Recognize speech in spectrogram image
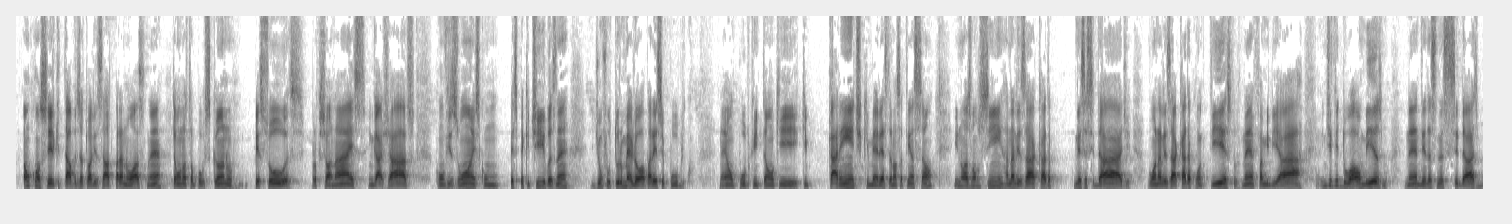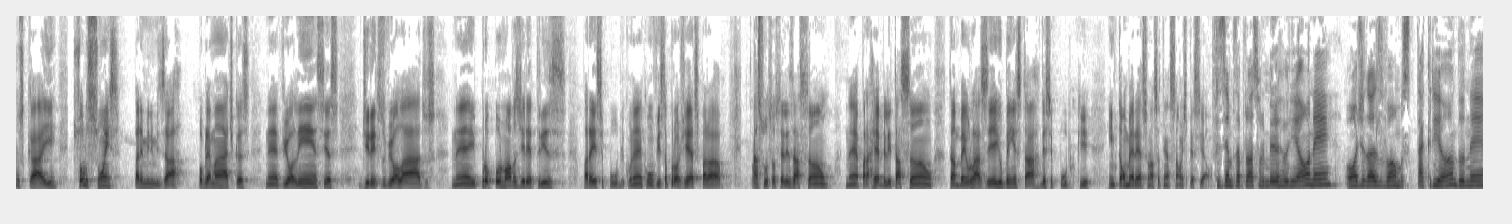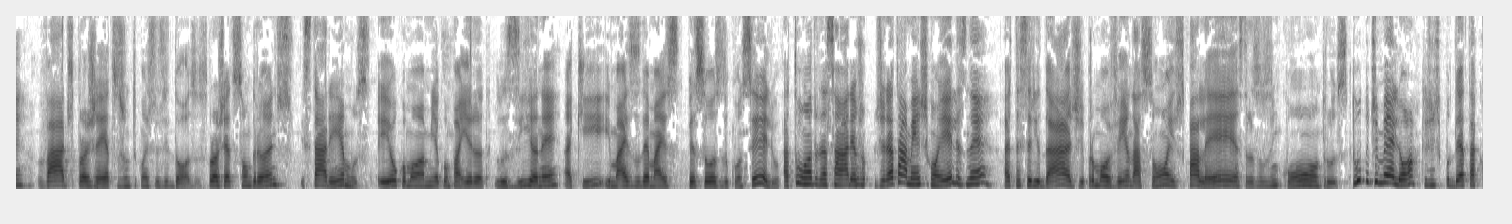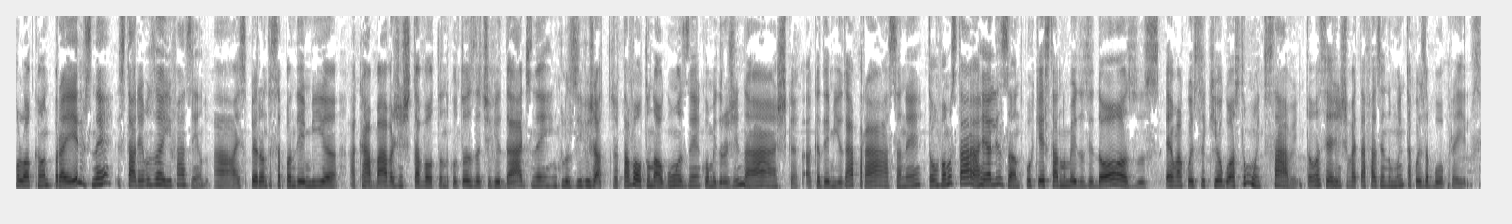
É um conselho que estava desatualizado para nós, né? Então nós estamos buscando pessoas, profissionais, engajados, com visões, com perspectivas, né? De um futuro melhor para esse público. Né? Um público, então, que, que carente, que merece da nossa atenção, e nós vamos sim analisar cada necessidade, vamos analisar cada contexto, né, familiar, individual mesmo, né, dentro dessas necessidades, buscar aí soluções para minimizar problemáticas, né, violências, direitos violados, né, e propor novas diretrizes para esse público, né? com vista a projetos para a sua socialização, né, para a reabilitação, também o lazer e o bem-estar desse público que então merece a nossa atenção especial. Fizemos a próxima primeira reunião, né, onde nós vamos estar tá criando, né, vários projetos junto com esses idosos. Os projetos são grandes, estaremos eu como a minha companheira Luzia, né, aqui e mais os demais pessoas do conselho, atuando nessa área diretamente com eles, né, a terceira idade, promovendo ações, palestras, os encontros, tudo de melhor que a gente puder estar tá colocando para eles, né? Estaremos aí fazendo. Ah, esperando essa pandemia acabar, a gente está voltando com todas as atividades, né? Inclusive já já está voltando algumas, né? Como hidroginástica, academia da praça, né? Então vamos estar tá realizando, porque estar no meio dos idosos é uma coisa que eu gosto muito, sabe? Então assim a gente vai estar tá fazendo muita coisa boa para eles.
